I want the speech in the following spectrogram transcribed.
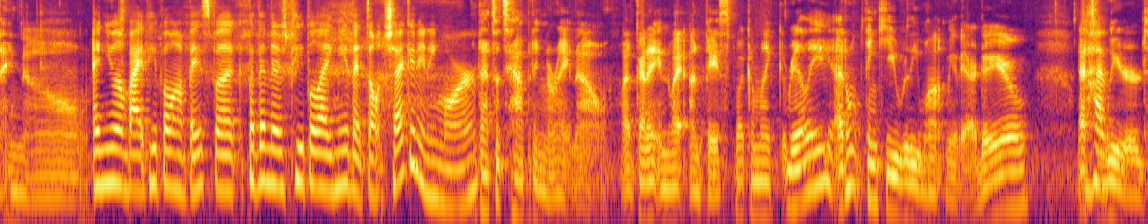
I know. and you invite people on Facebook, but then there's people like me that don't check it anymore. That's what's happening right now. I've got an invite on Facebook. I'm like, really? I don't think you really want me there, do you? That's Have- weird.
